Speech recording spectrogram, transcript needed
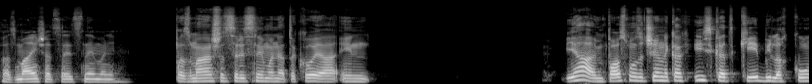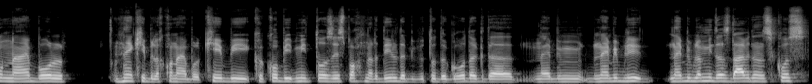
Pa zmanjšati se snemanje. pa zmanjšati sred snemanja, tako ja. In, ja, in pa smo začeli nekako iskati, kje bi lahko najbolj, ne kje bi lahko najbolj, kje bi, kako bi mi to zdaj sploh naredili, da bi bil to dogodek, da ne bi, ne bi, bili, ne bi bila mi, da z Davidom skozi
